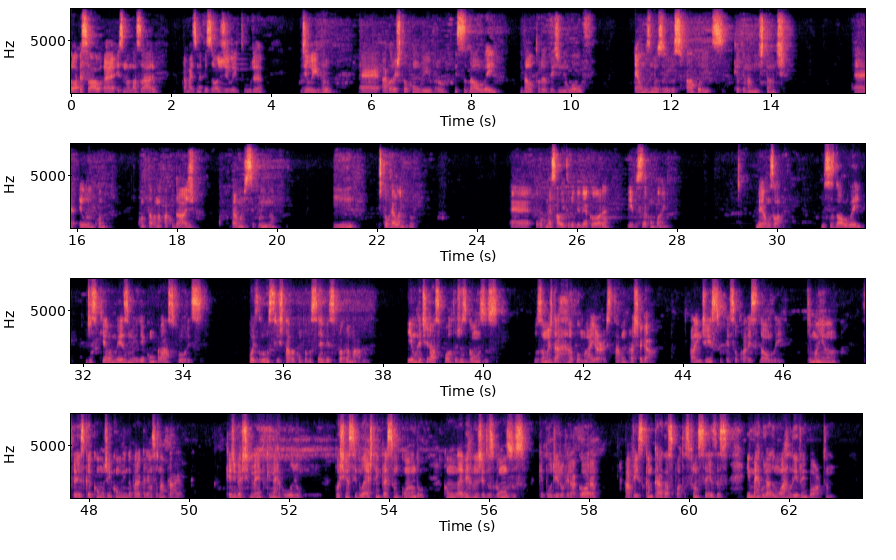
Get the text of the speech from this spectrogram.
Olá pessoal, é, esse é o Nazário para mais um episódio de leitura de livro. É, agora estou com o livro Mrs. Dalloway, da autora Virginia Woolf. É um dos meus livros favoritos que eu tenho na minha estante. É, eu li quando estava na faculdade, para uma disciplina, e estou relendo. É, eu vou começar a leitura dele agora e vocês acompanhem. Bem, vamos lá. Mrs. Dalloway disse que ela mesma iria comprar as flores, pois Lucy estava com todo o serviço programado. Iam retirar as portas dos gonzos. Os homens da Huppelmeyer estavam para chegar. Além disso, pensou Clarice Dalloway, que manhã, fresca como de encomenda para crianças na praia. Que divertimento, que mergulho! Pois tinha sido esta a impressão quando, com um leve ranger dos gonzos, que pude ouvir agora, havia escancarado as portas francesas e mergulhado no ar livre em Borton.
